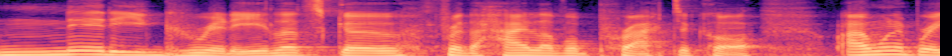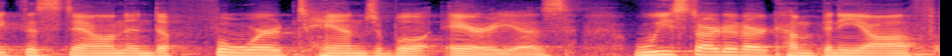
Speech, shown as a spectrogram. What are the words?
nitty gritty, let's go for the high level practical. I want to break this down into four tangible areas. We started our company off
